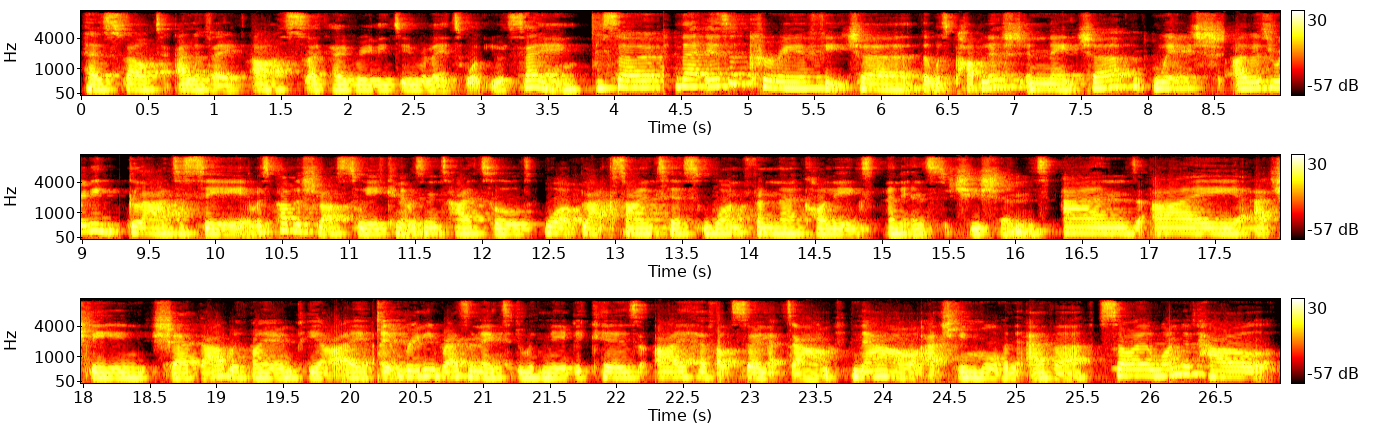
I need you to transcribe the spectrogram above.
has failed to elevate us. Like I really do relate to what you were saying. So there is a career feature that was published in Nature, which I was really glad to see. It was published last week and it was entitled What Black Scientists Want from Their Colleagues and Institutions. And I actually shared that with my own PI. It really resonated with me because I have felt so let down now, actually more than ever. So I wondered how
